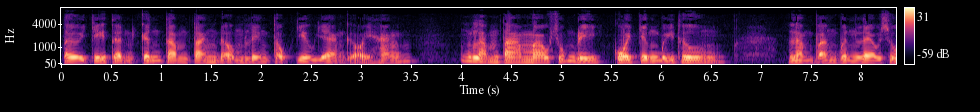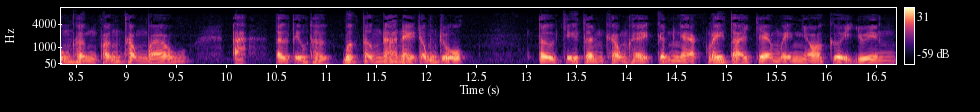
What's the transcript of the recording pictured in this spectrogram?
từ chỉ tình kinh tâm tán đổm liên tục dịu dàng gọi hắn. Lâm ta mau xuống đi, coi chừng bị thương. Lâm Vãn Vinh leo xuống hưng phấn thông báo. À, từ tiểu thư, bức tượng đá này rỗng ruột. Từ chỉ tình không hề kinh ngạc, lấy tay che miệng nhỏ cười duyên.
